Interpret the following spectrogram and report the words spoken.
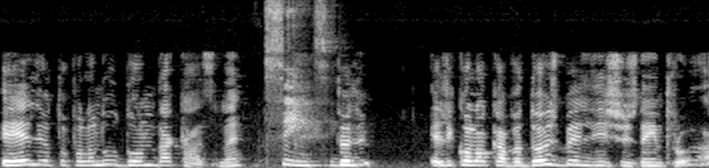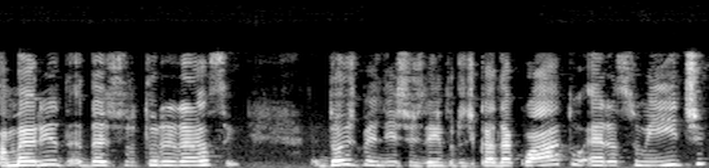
Ele, eu tô falando o dono da casa, né? Sim, sim. Então ele, ele colocava dois beliches dentro. A maioria da estrutura era assim: dois beliches dentro de cada quarto, era suíte,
